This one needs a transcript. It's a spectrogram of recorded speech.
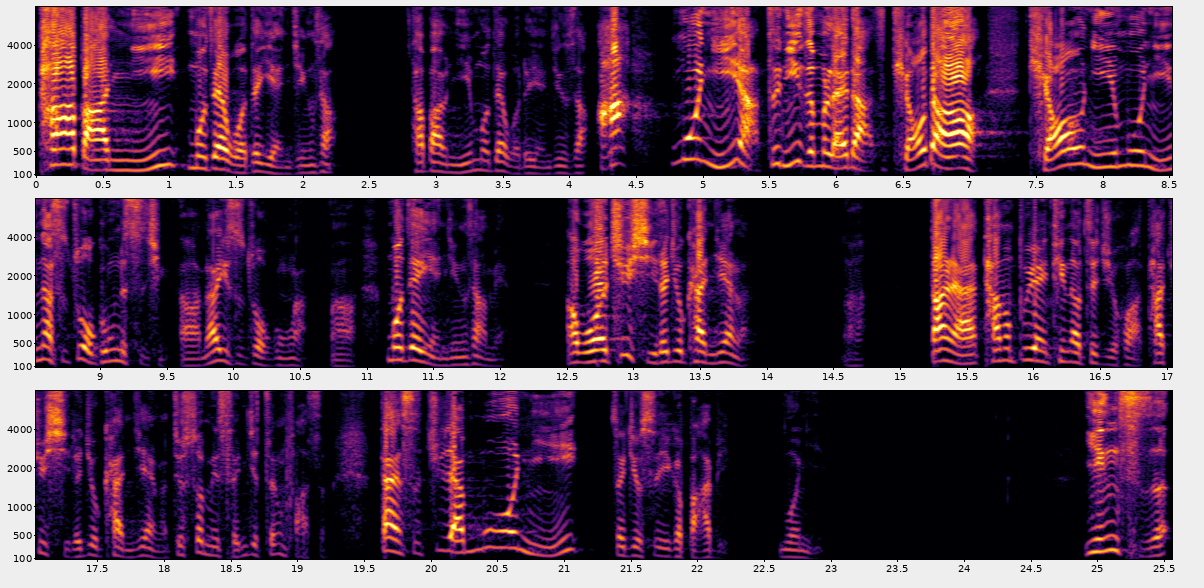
他把泥抹在我的眼睛上，他把泥抹在我的眼睛上啊！摸泥呀，这泥怎么来的？是调的啊！调泥摸泥那是做工的事情啊，那又是做工了啊！摸在眼睛上面啊，我去洗了就看见了啊！当然他们不愿意听到这句话，他去洗了就看见了，就说明神迹真发生。但是居然摸泥，这就是一个把柄，摸泥。因此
